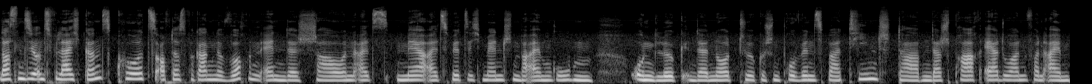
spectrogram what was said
Lassen Sie uns vielleicht ganz kurz auf das vergangene Wochenende schauen, als mehr als 40 Menschen bei einem Grubenunglück in der nordtürkischen Provinz Batin starben. Da sprach Erdogan von einem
